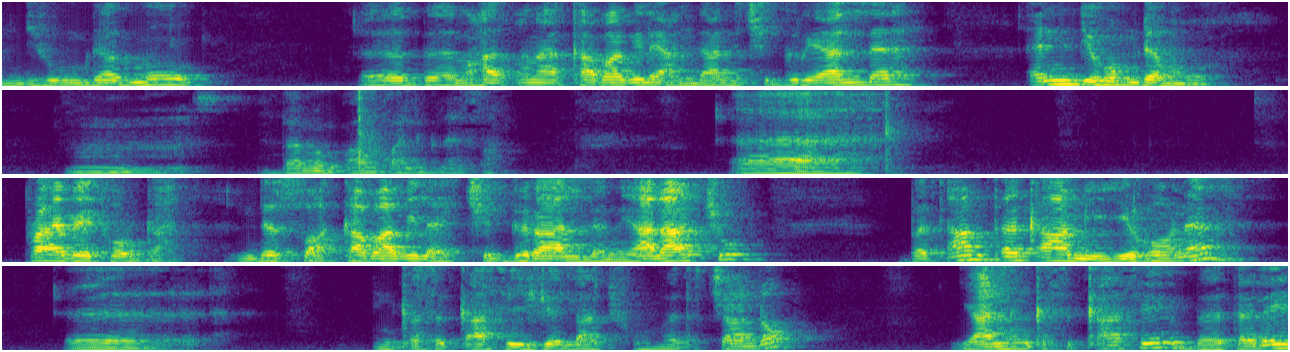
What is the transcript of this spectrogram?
እንዲሁም ደግሞ በማህፀን አካባቢ ላይ አንዳንድ ችግር ያለ እንዲሁም ደግሞ በምን ቋንቋ ልግለጸው private organ እንደሱ አካባቢ ላይ ችግር አለን ያላችሁ በጣም ጠቃሚ የሆነ እንቅስቃሴ ይዤላችሁ መጥቻለሁ። ያን እንቅስቃሴ በተለይ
